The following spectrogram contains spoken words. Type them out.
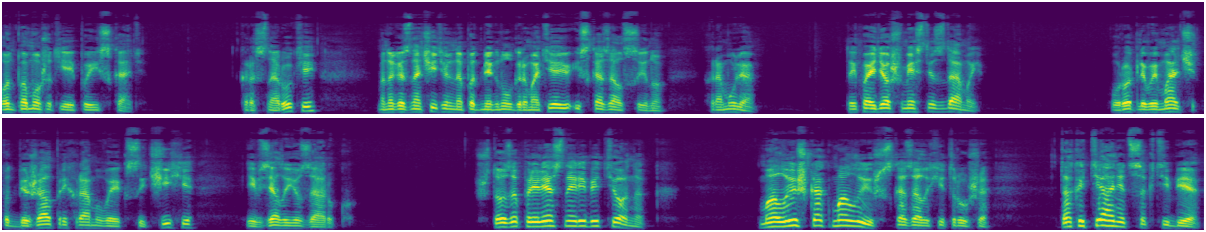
Он поможет ей поискать. Краснорукий многозначительно подмигнул Грамотею и сказал сыну, — Храмуля, ты пойдешь вместе с дамой. Уродливый мальчик подбежал, прихрамывая к сычихе, и взял ее за руку. — Что за прелестный ребятенок? — Малыш как малыш, — сказала хитруша, — так и тянется к тебе.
